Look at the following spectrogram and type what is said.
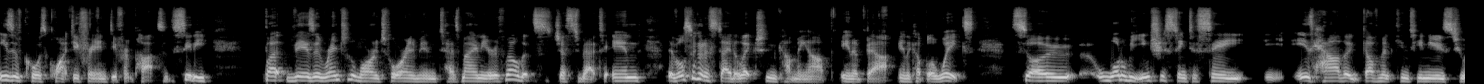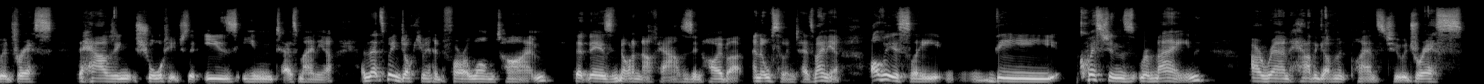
is, of course, quite different in different parts of the city. But there's a rental moratorium in Tasmania as well that's just about to end. They've also got a state election coming up in about in a couple of weeks. So what will be interesting to see is how the government continues to address the housing shortage that is in Tasmania. And that's been documented for a long time that there's not enough houses in Hobart and also in Tasmania. Obviously, the questions remain around how the government plans to address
